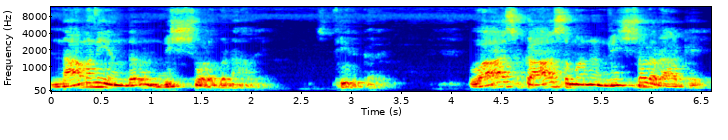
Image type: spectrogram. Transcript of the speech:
નામની અંદર નિશ્ચળ બનાવે, સ્થિર કરે. વાસ કાસ મન નિશ્ચળ રાખે.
